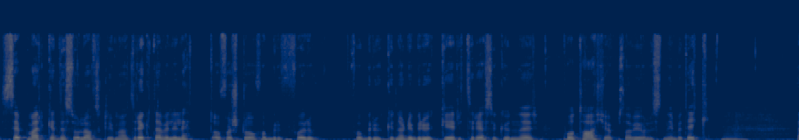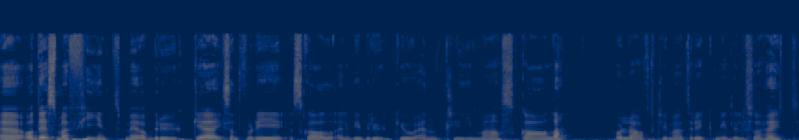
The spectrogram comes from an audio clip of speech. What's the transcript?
ser på merket, det er så lavt klimaavtrykk. Det er veldig lett å forstå for, for forbruker når de bruker tre sekunder på å ta kjøpsavgjørelsen i butikk. Mm. Uh, og det som er fint med å bruke sant, skal, Vi bruker jo en klimaskala på lavt klimaavtrykk, middels og høyt.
